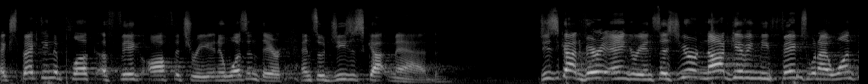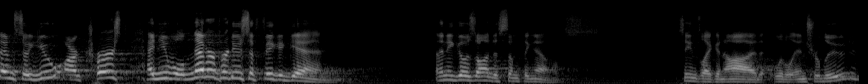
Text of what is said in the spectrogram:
expecting to pluck a fig off the tree, and it wasn't there. And so, Jesus got mad. Jesus got very angry and says, You're not giving me figs when I want them, so you are cursed, and you will never produce a fig again. And then he goes on to something else. Seems like an odd little interlude.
